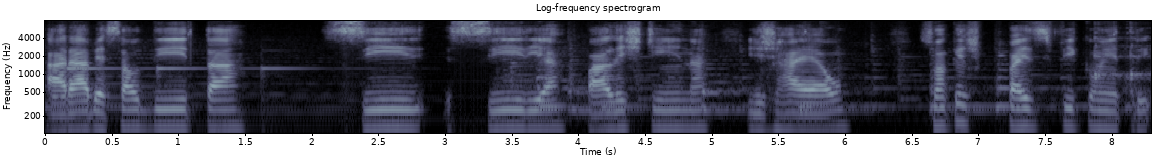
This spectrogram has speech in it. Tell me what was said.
Arábia Saudita, Síria, Palestina, Israel. São aqueles países que ficam entre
